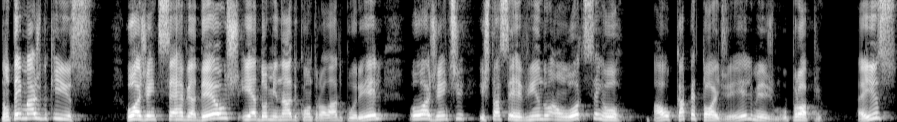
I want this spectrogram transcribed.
Não tem mais do que isso. Ou a gente serve a Deus e é dominado e controlado por Ele, ou a gente está servindo a um outro Senhor, ao capetóide, ele mesmo, o próprio. É isso?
